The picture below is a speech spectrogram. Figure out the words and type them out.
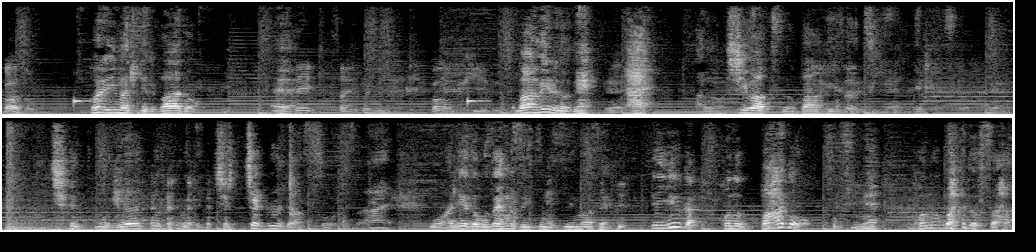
バド、これ今来てるバード。えで、最後にバンフィールド。バンフィールドね。ええはい。あの、シーワークスのバンフィールド次やってるやつ。もう予約含めて10着だそうです。はい。もうありがとうございます。いつもすみません。っていうか、このバドですね。このバドさ、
